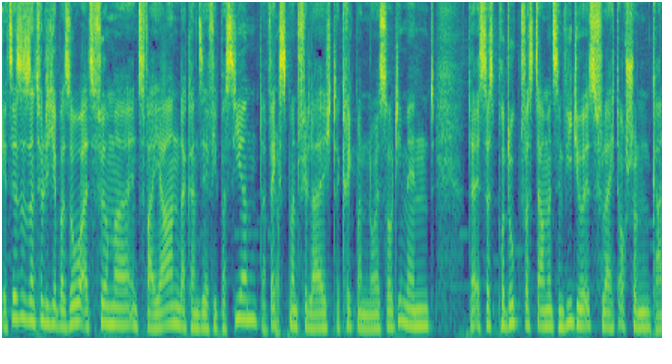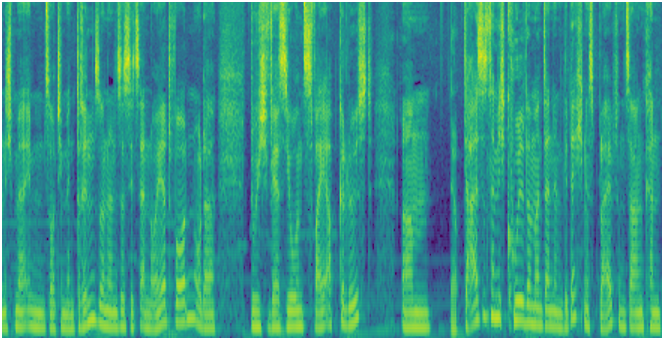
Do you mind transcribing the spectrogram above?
jetzt ist es natürlich aber so, als Firma in zwei Jahren, da kann sehr viel passieren, da wächst ja. man vielleicht, da kriegt man ein neues Sortiment, da ist das Produkt, was damals im Video ist, vielleicht auch schon gar nicht mehr im Sortiment drin, sondern es ist jetzt erneuert worden oder durch Version 2 abgelöst. Ähm, ja. Da ist es nämlich cool, wenn man dann im Gedächtnis bleibt und sagen kann,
